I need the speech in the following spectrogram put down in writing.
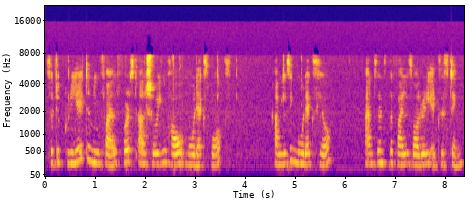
So to create a new file, first I'll show you how ModeX works. I'm using ModeX here, and since the file is already existing,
